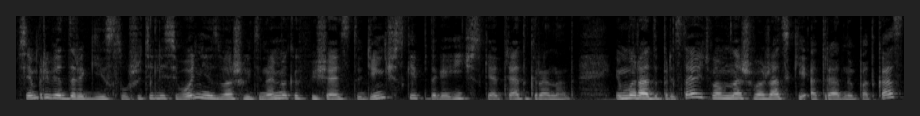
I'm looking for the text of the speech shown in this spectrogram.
Всем привет, дорогие слушатели! Сегодня из ваших динамиков вещает студенческий педагогический отряд «Гранат». И мы рады представить вам наш вожатский отрядный подкаст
